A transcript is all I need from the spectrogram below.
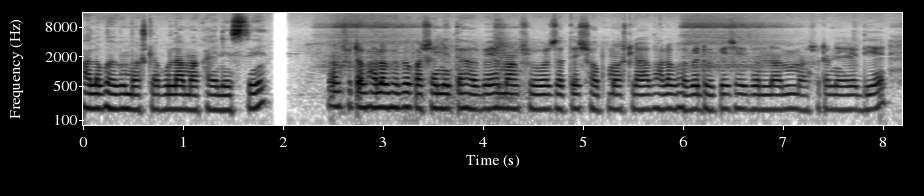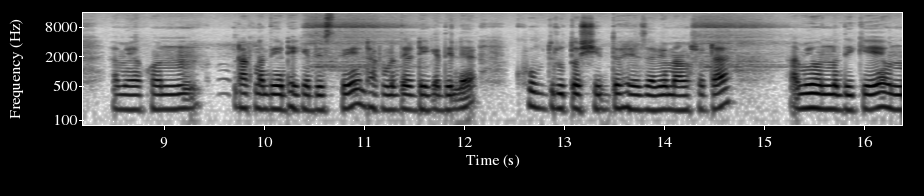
ভালোভাবে মশলাগুলো মাখাই নিচ্ছি। মাংসটা ভালোভাবে কষাই নিতে হবে। মাংস যাতে সব মশলা ভালোভাবে ঢোকে, সেই জন্য আমি মাংসটা নেড়ে দিয়ে আমি এখন ঢাকনা দিয়ে ঢেকে দিচ্ছি। ঢাকনা দিয়ে ঢেকে দিলে খুব দ্রুত সিদ্ধ হয়ে যাবে মাংসটা। আমি অন্যদিকে, অন্য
